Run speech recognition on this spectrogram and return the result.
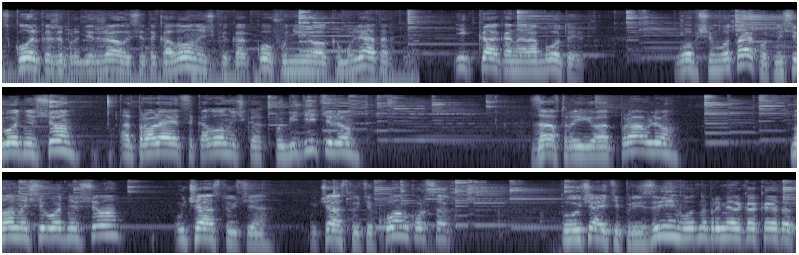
сколько же продержалась эта колоночка, каков у нее аккумулятор и как она работает. В общем, вот так вот. На сегодня все. Отправляется колоночка к победителю. Завтра ее отправлю. Ну а на сегодня все. Участвуйте. Участвуйте в конкурсах. Получайте призы. Вот, например, как этот.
